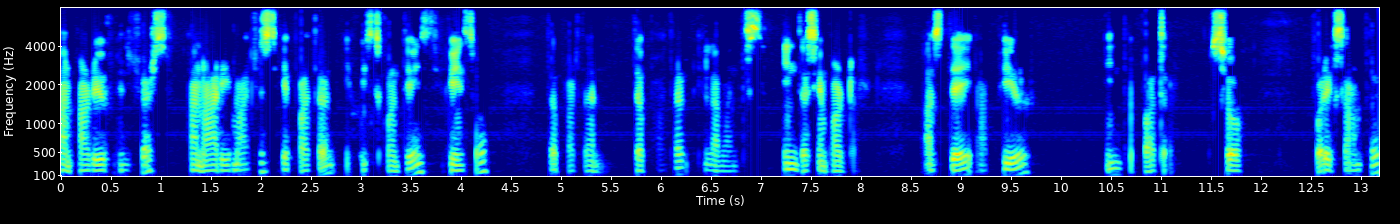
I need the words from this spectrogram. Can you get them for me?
an array of integers. An array matches a pattern if it contains sequence of the pattern the pattern elements in the same order as they appear in the pattern. So, for example,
